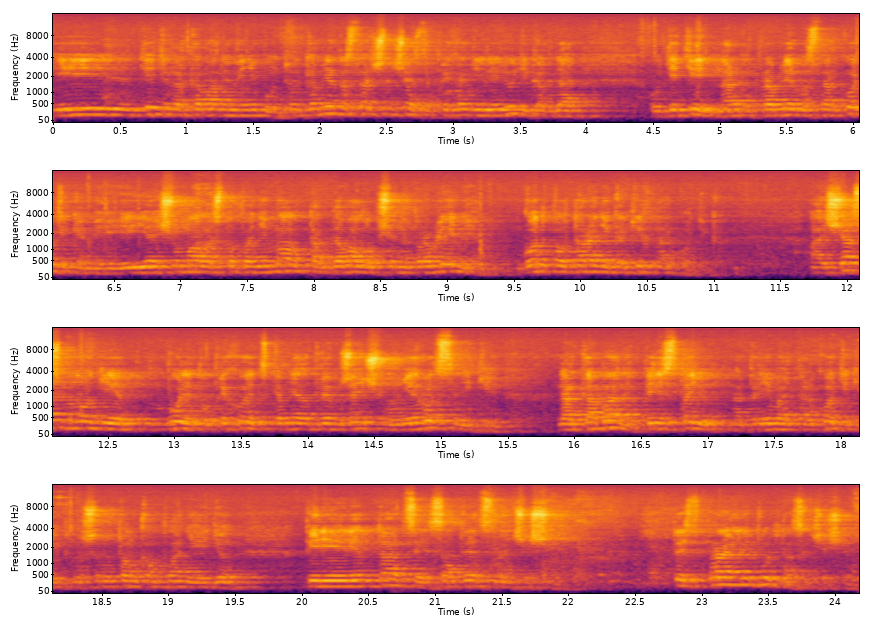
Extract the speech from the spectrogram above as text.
И дети наркоманами не будут. Ко мне достаточно часто приходили люди, когда у детей проблемы с наркотиками, и я еще мало что понимал, так давал общее направление, год-полтора никаких наркотиков. А сейчас многие, более того, приходят ко мне, например, женщины, у нее родственники, наркоманы, перестают принимать наркотики, потому что на тонком плане идет переориентация и, соответственно, очищение. То есть правильный путь нас очищает.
